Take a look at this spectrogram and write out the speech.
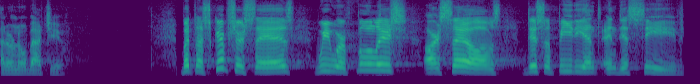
I don't know about you. But the scripture says we were foolish ourselves, disobedient, and deceived.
